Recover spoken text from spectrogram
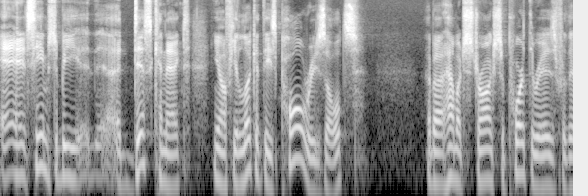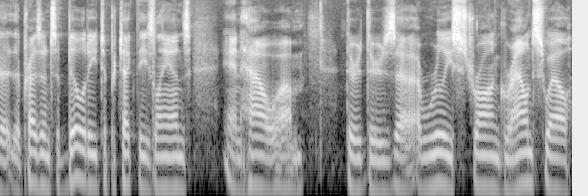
and it seems to be a disconnect. You know, if you look at these poll results, about how much strong support there is for the, the president's ability to protect these lands and how um, there, there's a really strong groundswell,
